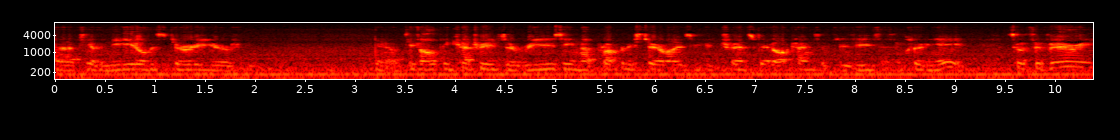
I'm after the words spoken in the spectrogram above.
uh, if you have a needle that's dirty or, you know, developing countries are reusing, not properly sterilized, you can transmit all kinds of diseases, including AIDS. So it's a very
